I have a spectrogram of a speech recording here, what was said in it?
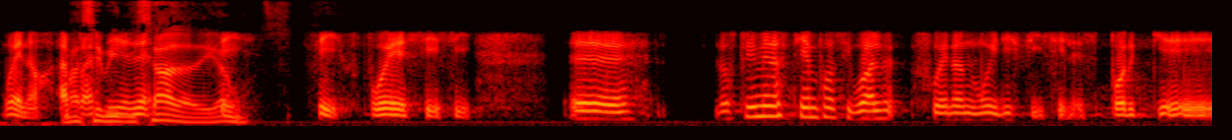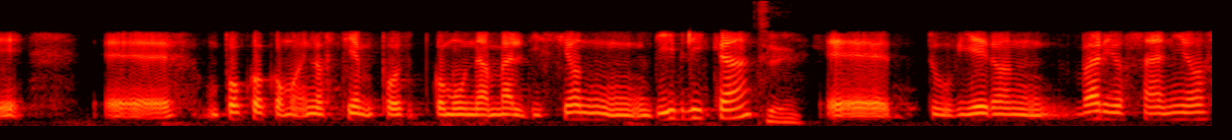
Bueno, más de- civilizada, sí, digamos. Sí, fue, sí, sí. Eh, los primeros tiempos igual fueron muy difíciles porque eh, un poco como en los tiempos, como una maldición bíblica, Sí. eh, tuvieron varios años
